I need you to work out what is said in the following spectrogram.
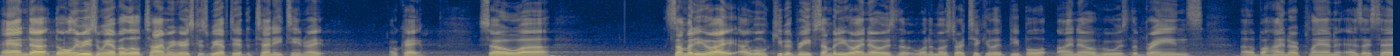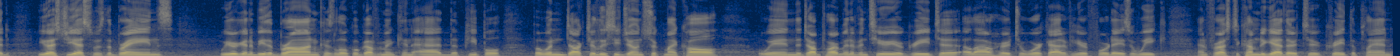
And uh, the only reason we have a little timer here is because we have to hit the 1018, right? Okay. So uh, somebody who I, I will keep it brief, somebody who I know is the, one of the most articulate people I know who was the brains uh, behind our plan. As I said, USGS was the brains. We were going to be the brawn because local government can add the people. But when Dr. Lucy Jones took my call, when the Department of Interior agreed to allow her to work out of here four days a week and for us to come together to create the plan,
